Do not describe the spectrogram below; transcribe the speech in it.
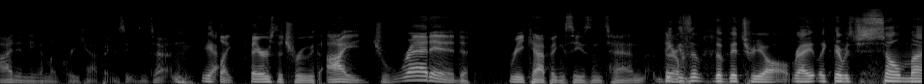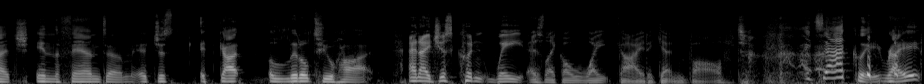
I didn't even like recapping season ten. Yeah. like there's the truth. I dreaded recapping season ten. There- because of the vitriol, right? Like there was just so much in the fandom. It just it got a little too hot. and I just couldn't wait as like a white guy to get involved. Exactly, right?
